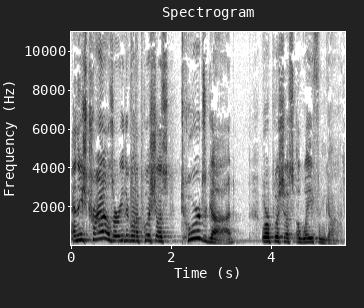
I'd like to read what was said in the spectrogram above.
And these trials are either going to push us towards God or push us away from God.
